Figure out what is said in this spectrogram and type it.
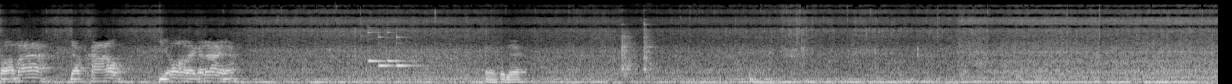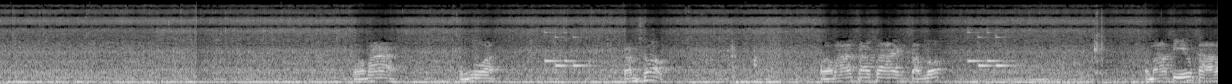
ต่อมาดับคาวยี่ห้ออะไรก็ได้นะ ส่ไปเลยต่อมาผงนัวตามชอบ ต่อมาตาลทรายสับรสต่อมาซีอิ๊วขาว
